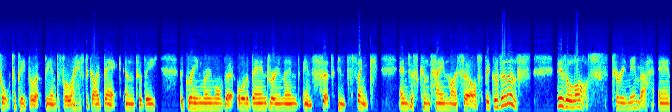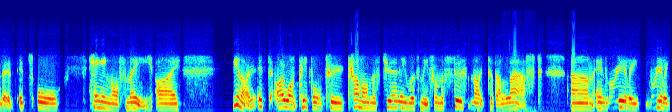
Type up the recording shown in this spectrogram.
talk to people at the interval. I have to go back into the the green room or the or the band room and and sit and think and just contain myself because it is there's a lot to remember and it, it's all hanging off me. I you know, it, I want people to come on this journey with me from the first note to the last um, and really, really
